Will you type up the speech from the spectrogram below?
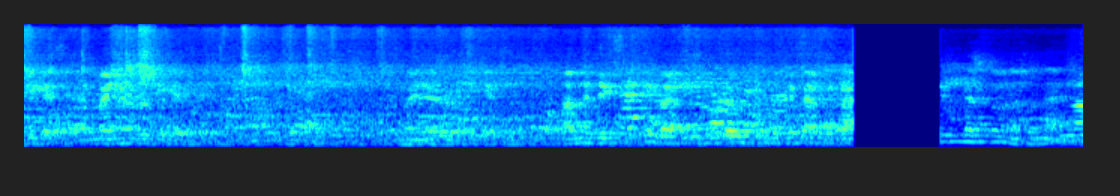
ঠিক আছে আর মাইনারও ঠিক আছে মাইনারও ঠিক আছে আমি দেখছি কি বাকি দুটো কোনো কাজ করুন না?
